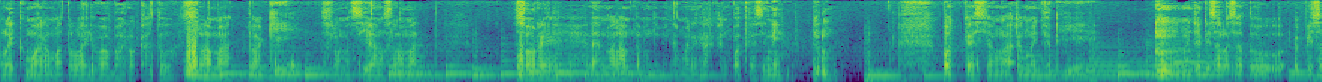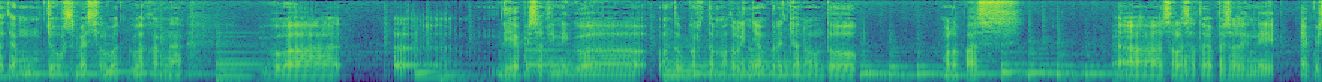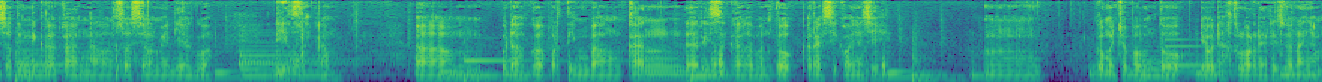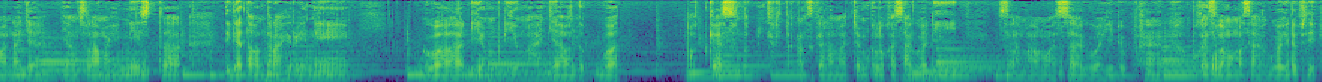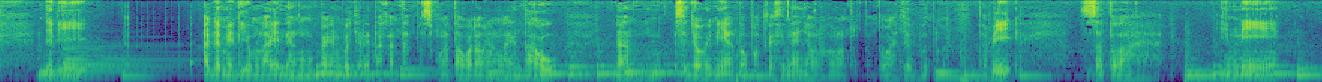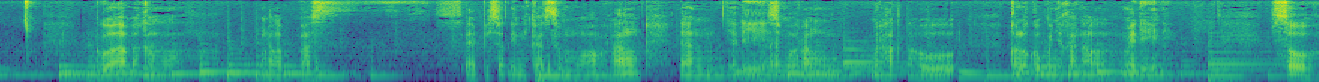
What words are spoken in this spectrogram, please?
Assalamualaikum warahmatullahi wabarakatuh. Selamat pagi, selamat siang, selamat sore dan malam teman-teman yang mendengarkan podcast ini. Podcast yang akan menjadi menjadi salah satu episode yang cukup spesial buat gue Karena gue uh, di episode ini gue untuk pertama kalinya berencana untuk melepas uh, salah satu episode ini episode ini ke kanal sosial media gue di Instagram um, udah gue pertimbangkan dari segala bentuk resikonya sih. Um, gue mencoba untuk ya udah keluar dari zona nyaman aja. Yang selama ini setelah tiga tahun terakhir ini gue diem diem aja untuk buat podcast untuk menceritakan segala macam keluh kesah gue di selama masa gue hidup. Bukan selama masa gue hidup sih. Jadi ada medium lain yang pengen gue ceritakan tanpa sepengetahuan orang lain tahu. Dan sejauh ini yang tahu podcast ini hanya orang-orang tertentu aja buat gue tapi setelah ini gue bakal ngelepas episode ini ke semua orang. Dan jadi semua orang berhak tahu kalau gue punya kanal media ini. So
